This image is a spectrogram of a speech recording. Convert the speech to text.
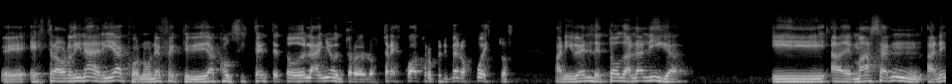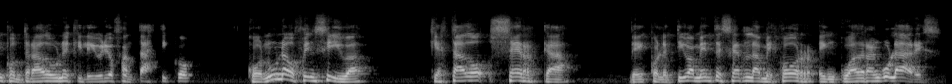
eh, extraordinaria, con una efectividad consistente todo el año dentro de los tres, cuatro primeros puestos a nivel de toda la liga. Y además han, encontrado un equilibrio fantástico con una ofensiva que ha estado cerca de colectivamente ser la mejor en cuadrangulares,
